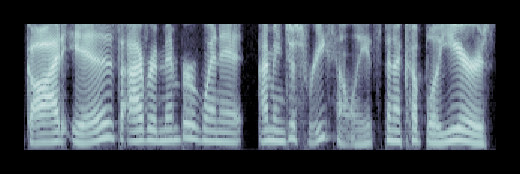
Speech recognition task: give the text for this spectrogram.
God is. I remember when it, I mean, just recently, it's been a couple of years,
